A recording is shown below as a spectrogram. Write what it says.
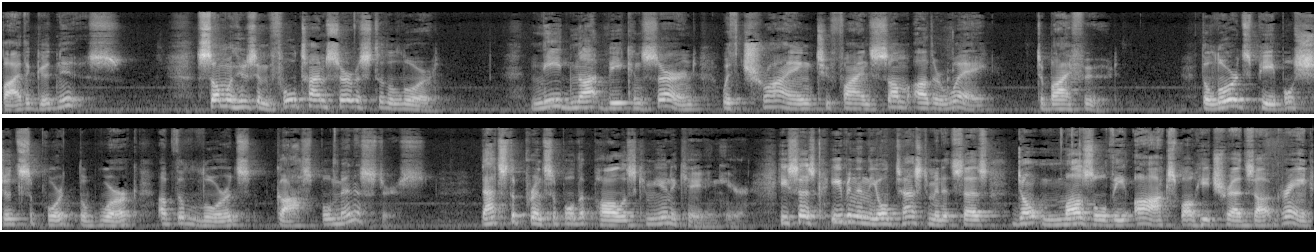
by the good news. Someone who's in full time service to the Lord need not be concerned with trying to find some other way to buy food. The Lord's people should support the work of the Lord's gospel ministers. That's the principle that Paul is communicating here. He says, even in the Old Testament, it says, don't muzzle the ox while he treads out grain.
